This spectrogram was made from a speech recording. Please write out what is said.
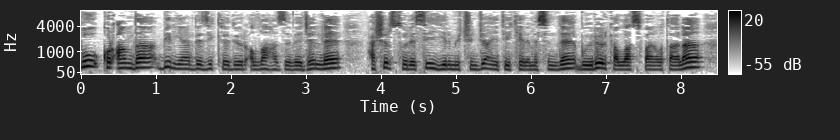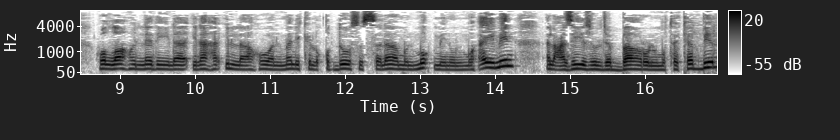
Bu Kur'an'da bir yerde zikrediyor Allah Azze ve Celle. Haşr suresi 23. ayeti kerimesinde buyuruyor ki Allah subhanehu ve teala Vallahu lezî la ilahe illa huvel melikul kuddûsus selamul mu'minul muheymin el azîzul cebbarul mutekebbir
